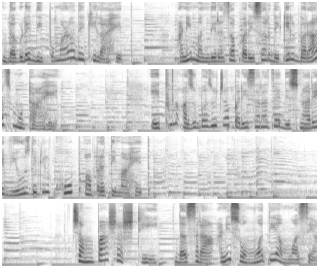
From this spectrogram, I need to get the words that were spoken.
दगडे दीपमाळा देखील आहेत आणि मंदिराचा परिसर देखील बराच मोठा आहे. येथून आजूबाजूच्या परिसराचे दिसणारे व्ह्यूज देखील खूप अप्रतिम आहेत. चंपाषष्ठी दसरा आणि सोमवती अमावस्या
